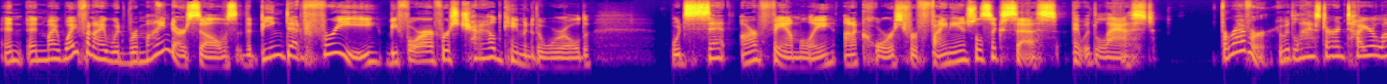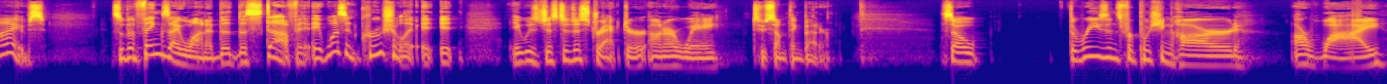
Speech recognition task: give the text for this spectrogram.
and and my wife and I would remind ourselves that being debt free before our first child came into the world would set our family on a course for financial success that would last forever. It would last our entire lives. So the things I wanted, the the stuff, it, it wasn't crucial. It, it it was just a distractor on our way to something better. So the reasons for pushing hard, our why,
